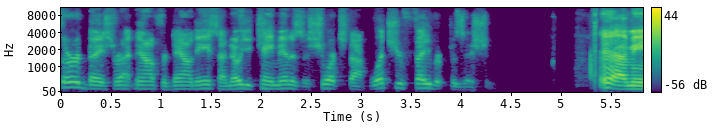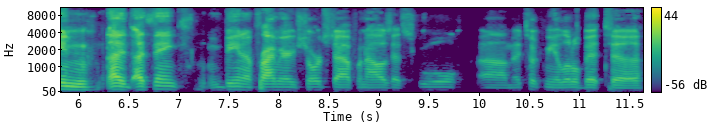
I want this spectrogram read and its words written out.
third base right now for Down East. I know you came in as a shortstop. What's your favorite position? Yeah, I mean, I, I think being a primary shortstop when I was at school, um, it took me a little bit to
